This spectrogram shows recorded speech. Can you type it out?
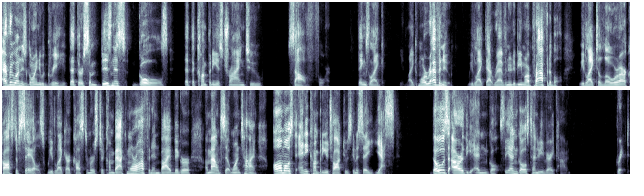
everyone is going to agree that there's some business goals that the company is trying to solve for. Things like we'd like more revenue. We'd like that revenue to be more profitable We'd like to lower our cost of sales. We'd like our customers to come back more often and buy bigger amounts at one time. Almost any company you talk to is going to say, yes, those are the end goals. The end goals tend to be very common. Great.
